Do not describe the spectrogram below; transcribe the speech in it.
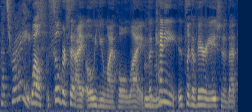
That's right. Well, Silver said, "I owe you my whole life," but Mm-hmm. Kenny, it's like a variation of that.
